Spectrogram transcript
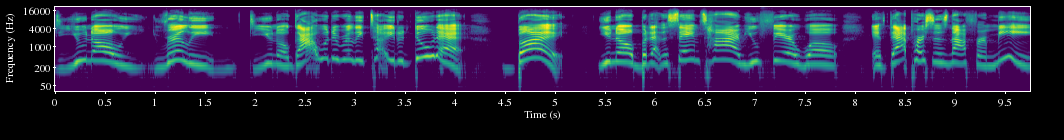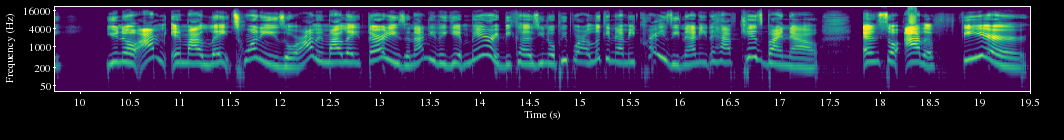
you know, really, you know, God wouldn't really tell you to do that. But, you know, but at the same time, you fear, well, if that person is not for me, you know, I'm in my late 20s or I'm in my late 30s and I need to get married because, you know, people are looking at me crazy and I need to have kids by now. And so, out of fear,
